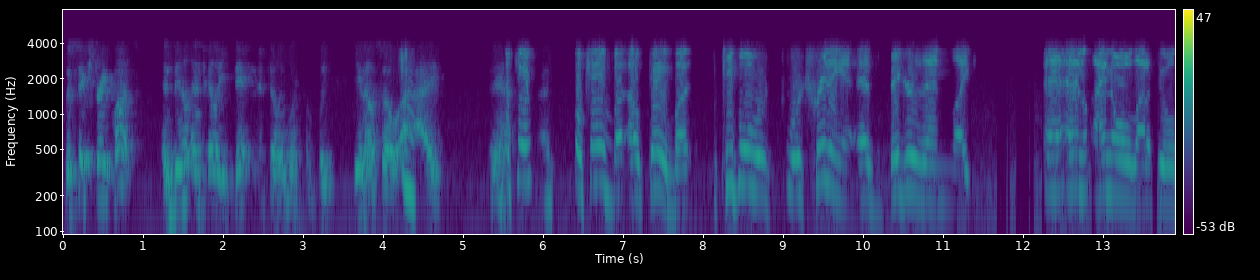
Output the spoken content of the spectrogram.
for six straight months until until he didn't, until he went complete. You know, so Hmm. I, yeah. Okay, I- okay, but okay, but people were were treating it as bigger than like. And, and I know a lot of people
